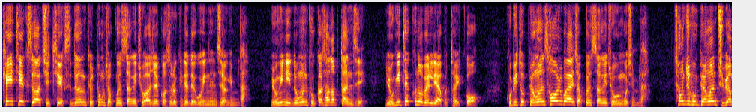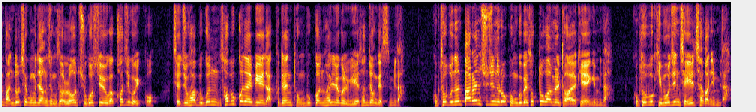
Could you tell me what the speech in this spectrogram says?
KTX와 GTX 등 교통 접근성이 좋아질 것으로 기대되고 있는 지역입니다. 용인 이동은 국가산업단지, 용인 테크노밸리와 붙어 있고 구리토평은 서울과의 접근성이 좋은 곳입니다. 청주 분평은 주변 반도체 공장 증설로 주거 수요가 커지고 있고 제주 화북은 서부권에 비해 낙후된 동부권 활력을 위해 선정됐습니다. 국토부는 빠른 추진으로 공급에 속도감을 더할 계획입니다. 국토부 김호진 제1차관입니다.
